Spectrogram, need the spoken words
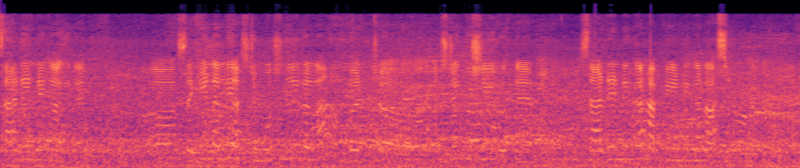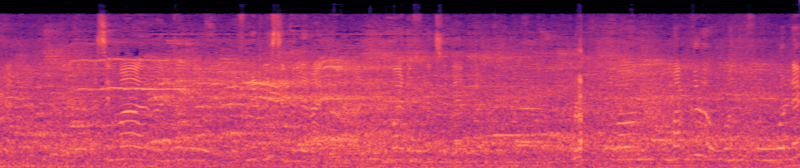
ಸ್ಯಾಡ್ ಎಂಡಿಂಗ್ ಆಗಿದೆ. ಸೆಕೆಂಡಲ್ಲಿ ಅಷ್ಟು ಇಮೋಷ್ನಲ್ ಇರಲ್ಲ ಬಟ್ ಅಷ್ಟೇ ಖುಷಿ ಇರುತ್ತೆ. Sad ending happy ending last ನೋಡಬೇಕು ಸಿನಿಮಾ ಒಂದು ಡೆಫಿನೆಟ್ಲಿ ಸಿಮಿಲರ್ ಆಗಿಲ್ಲ ತುಂಬ ಡಿಫ್ರೆನ್ಸ್ ಇದೆ ಮಕ್ಕಳು, ಒಂದು ಒಳ್ಳೆ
